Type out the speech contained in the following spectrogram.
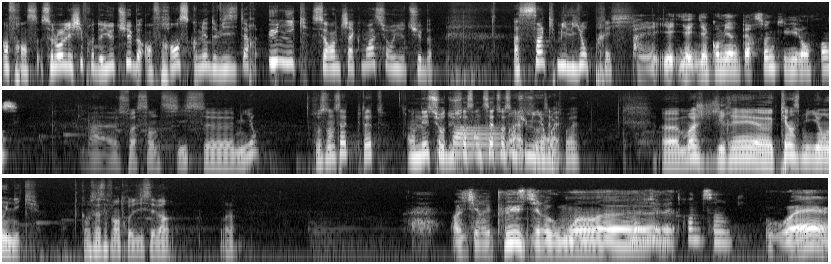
en France. Selon les chiffres de YouTube en France, combien de visiteurs uniques se rendent chaque mois sur YouTube? À 5 millions près. Il y, a- il y a combien de personnes qui vivent en France? Bah, 66 euh, millions 67 peut-être? On est sur du Bah, 67-68 millions, ouais. 67, ouais. Euh, moi, je dirais euh, 15 millions uniques. Comme ça, ça fait entre 10 et 20. Oh, Je dirais plus, je dirais au moins. euh, Moi, je dirais 35. Ouais.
